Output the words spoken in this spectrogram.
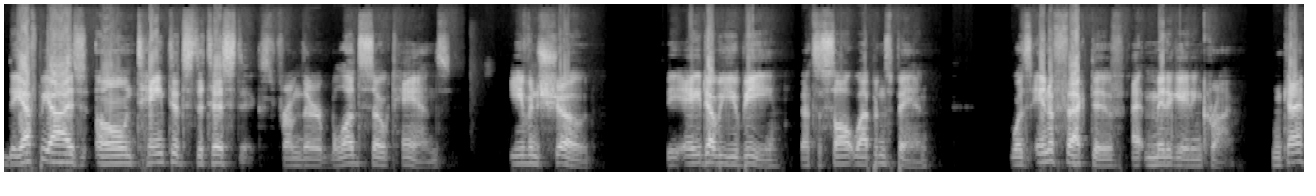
the FBI's own tainted statistics from their blood soaked hands even showed the AWB, that's assault weapons ban, was ineffective at mitigating crime. Okay?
